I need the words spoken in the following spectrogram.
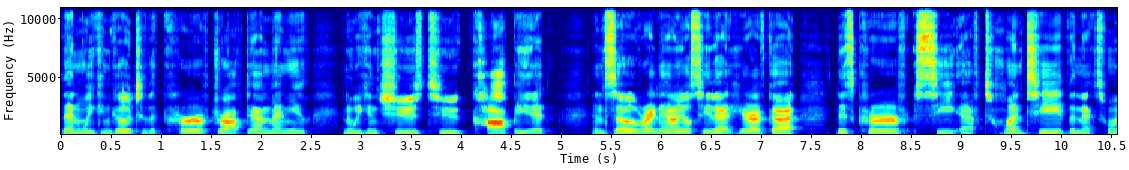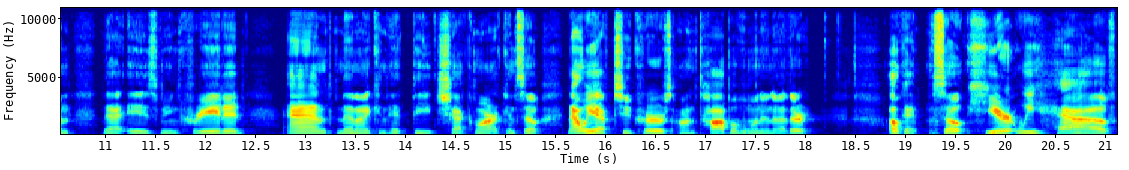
Then we can go to the curve drop down menu and we can choose to copy it. And so right now you'll see that here I've got this curve CF20, the next one that is being created. And then I can hit the check mark. And so now we have two curves on top of one another. Okay, so here we have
